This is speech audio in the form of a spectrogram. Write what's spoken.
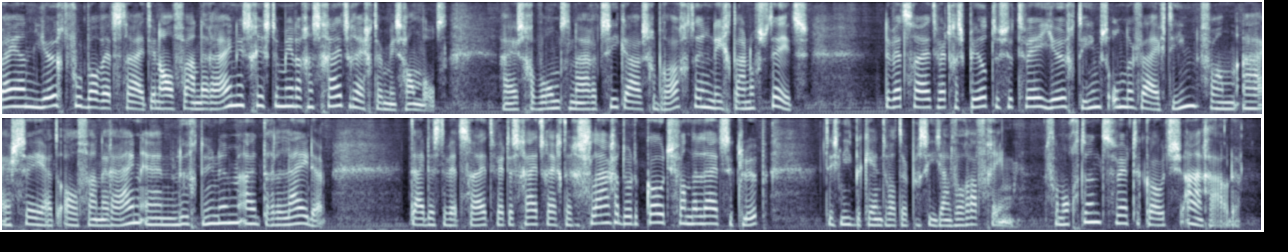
Bij een jeugdvoetbalwedstrijd in Alphen aan de Rijn is gistermiddag een scheidsrechter mishandeld. Hij is gewond naar het ziekenhuis gebracht en ligt daar nog steeds. De wedstrijd werd gespeeld tussen twee jeugdteams onder 15... van ARC uit Alphen aan de Rijn en Luchtdunum uit Leiden. Tijdens de wedstrijd werd de scheidsrechter geslagen door de coach van de Leidse club. Het is niet bekend wat er precies aan vooraf ging. Vanochtend werd de coach aangehouden.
